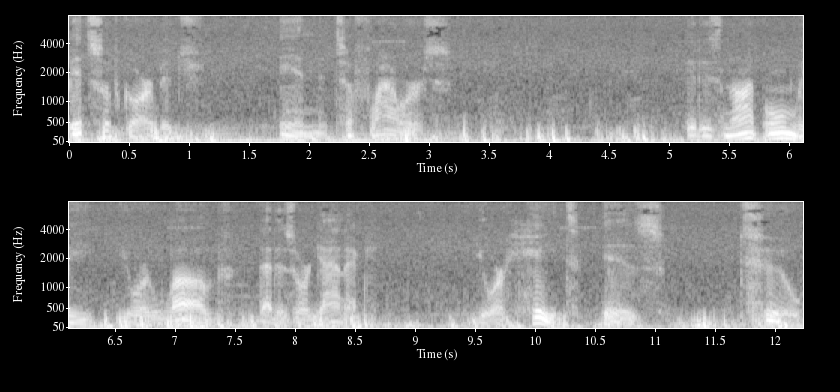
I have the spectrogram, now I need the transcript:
bits of garbage into flowers. It is not only your love that is organic, your hate is too.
